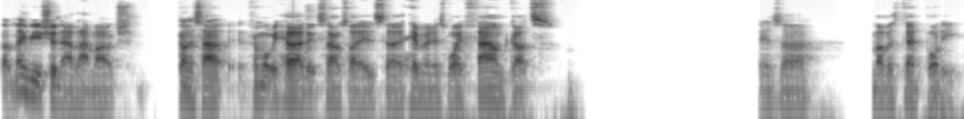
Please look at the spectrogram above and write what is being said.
But maybe you shouldn't have that much. Kind of sound from what we heard, it sounds like it's uh, him and his wife found Guts. His uh, mother's dead body.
